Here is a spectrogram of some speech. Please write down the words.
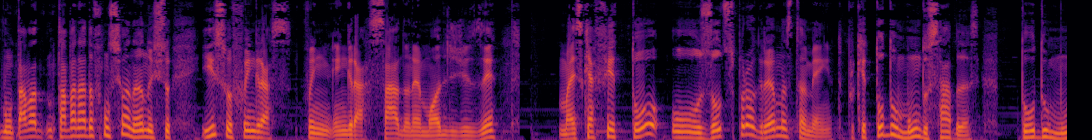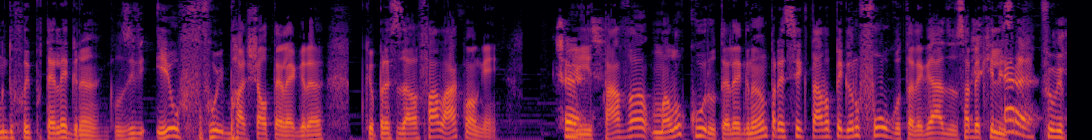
não tava, não tava nada funcionando. Isso, isso foi, engra, foi engraçado, né? Modo de dizer. Mas que afetou os outros programas também. Porque todo mundo, sabe? Todo mundo foi pro Telegram. Inclusive eu fui baixar o Telegram porque eu precisava falar com alguém. Certo. E tava uma loucura. O Telegram parecia que tava pegando fogo, tá ligado? Sabe aqueles Cara, filme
